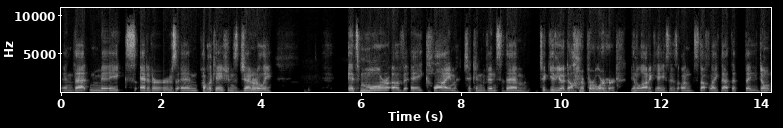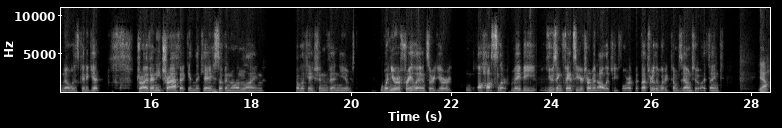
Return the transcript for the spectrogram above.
and that makes editors and publications generally it's more of a climb to convince them to give you a dollar per word in a lot of cases on stuff like that that they don't know is going to get drive any traffic in the case mm-hmm. of an online publication venue when you're a freelancer you're a hustler maybe using fancier terminology for it but that's really what it comes down to i think yeah,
